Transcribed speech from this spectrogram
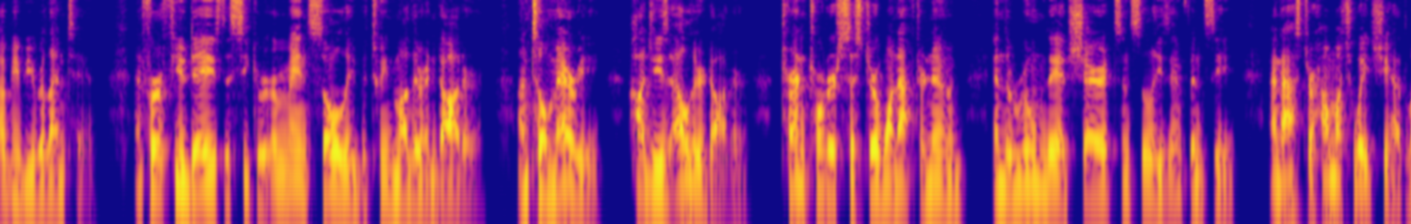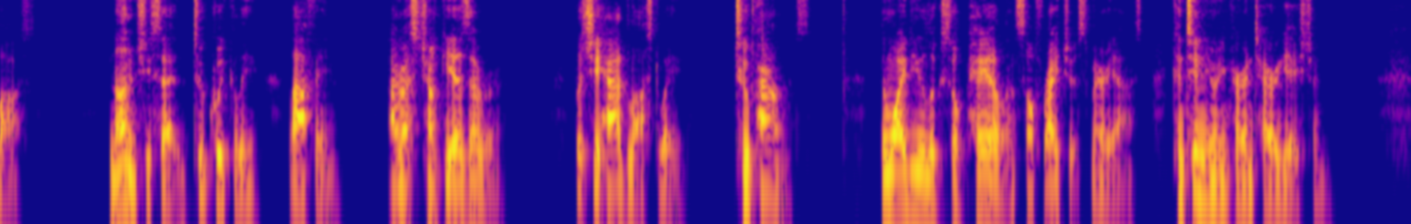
Habibi relented, and for a few days the secret remained solely between mother and daughter, until Mary, Haji's elder daughter, turned toward her sister one afternoon in the room they had shared since Lily's infancy and asked her how much weight she had lost. None, she said, too quickly, laughing. I'm as chunky as ever. But she had lost weight, two pounds. Then why do you look so pale and self righteous? Mary asked, continuing her interrogation.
